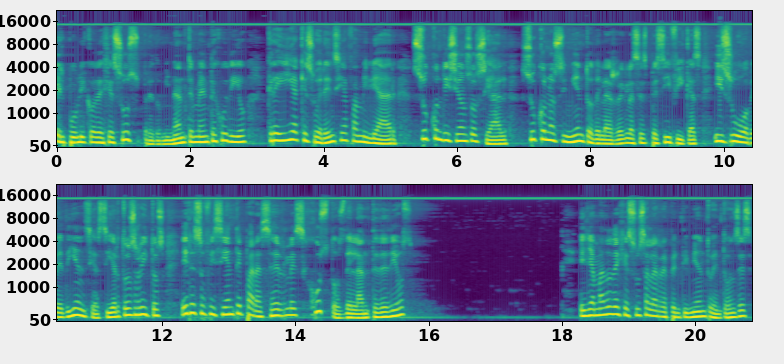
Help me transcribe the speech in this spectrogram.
El público de Jesús, predominantemente judío, creía que su herencia familiar, su condición social, su conocimiento de las reglas específicas y su obediencia a ciertos ritos era suficiente para hacerles justos delante de Dios. El llamado de Jesús al arrepentimiento entonces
